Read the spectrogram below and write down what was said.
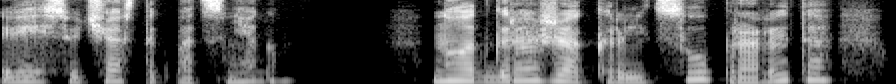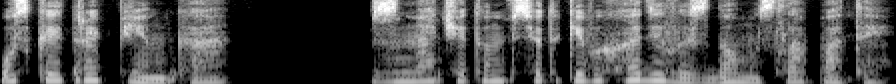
Весь участок под снегом. Но от гаража к крыльцу прорыта узкая тропинка. Значит, он все таки выходил из дома с лопатой.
